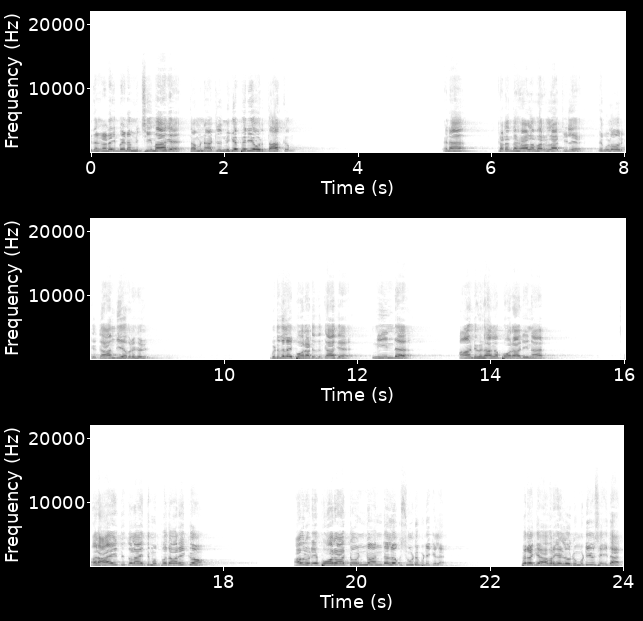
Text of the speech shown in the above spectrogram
இந்த நடைபயணம் நிச்சயமாக தமிழ்நாட்டில் மிகப்பெரிய ஒரு தாக்கம். ஏன்னா கடந்த கால வரலாற்றில் எவ்வளோ இருக்கு. காந்தி அவர்கள் விடுதலை போராட்டத்திற்காக நீண்ட ஆண்டுகளாக போராடினார். அவர் ஆயிரத்தி தொள்ளாயிரத்தி முப்பது வரைக்கும் அவருடைய போராட்டம் இன்னும் அந்த அளவுக்கு சூடு பிடிக்கல. பிறகு அவர்கள் ஒரு முடிவு செய்தார்.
